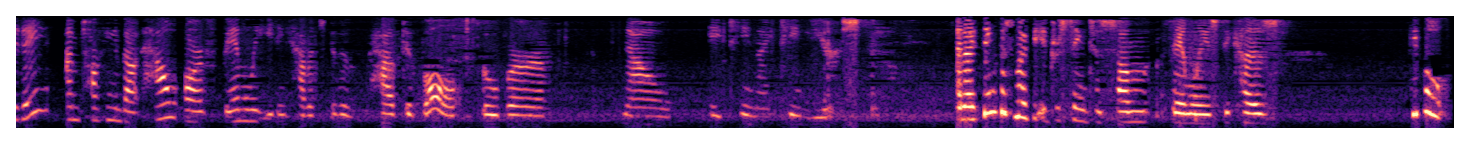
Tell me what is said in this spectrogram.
Today I'm talking about how our family eating habits have evolved over now 18, 19 years. And I think this might be interesting to some families because people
